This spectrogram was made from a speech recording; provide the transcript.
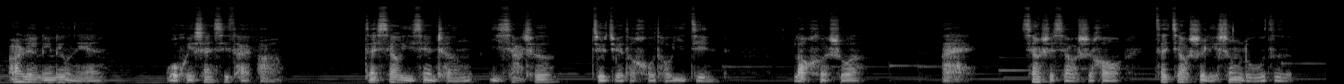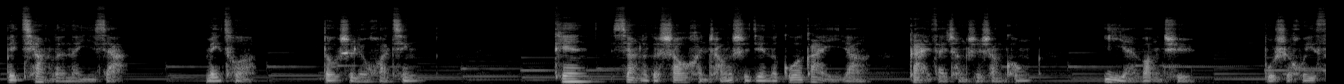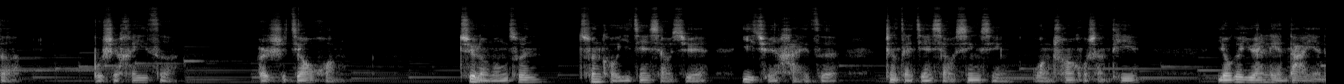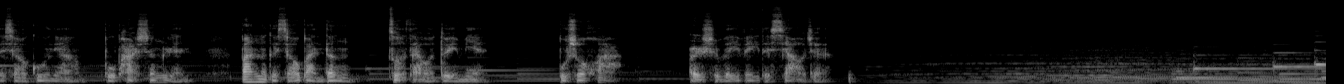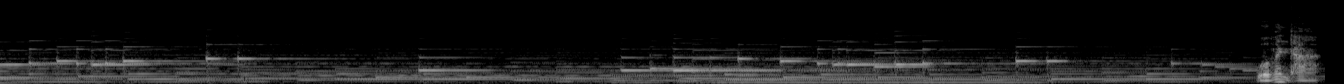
二零零六年，我回山西采访，在孝义县城一下车就觉得喉头一紧。老贺说：“哎，像是小时候在教室里生炉子。”被呛了那一下，没错，都是硫化氢。天像了个烧很长时间的锅盖一样盖在城市上空，一眼望去，不是灰色，不是黑色，而是焦黄。去了农村，村口一间小学，一群孩子正在捡小星星往窗户上贴，有个圆脸大眼的小姑娘不怕生人。搬了个小板凳，坐在我对面，不说话，而是微微的笑着。问他：“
